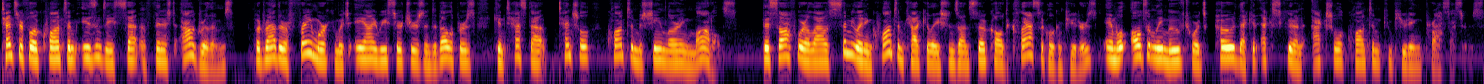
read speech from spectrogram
TensorFlow Quantum isn't a set of finished algorithms, but rather a framework in which AI researchers and developers can test out potential quantum machine learning models. This software allows simulating quantum calculations on so called classical computers and will ultimately move towards code that can execute on actual quantum computing processors.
